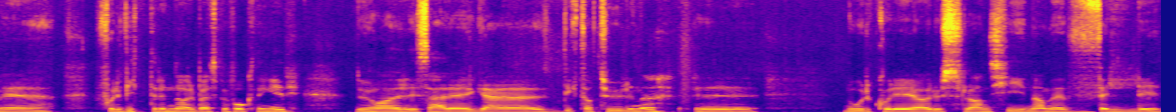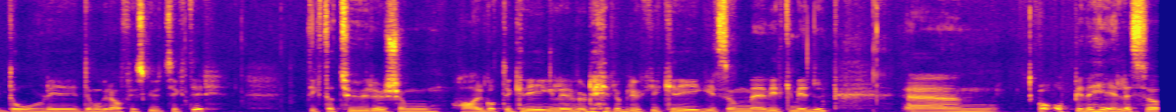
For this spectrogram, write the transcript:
med forvitrende arbeidsbefolkninger du har disse her eh, diktaturene. Eh, Nord-Korea, Russland, Kina med veldig dårlige demografiske utsikter. Diktaturer som har gått til krig, eller vurderer å bruke krig som virkemiddel. Eh, og oppi det hele så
